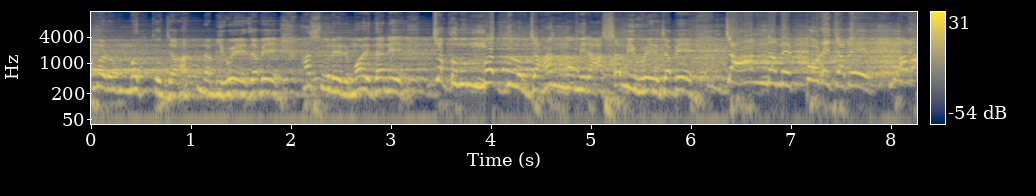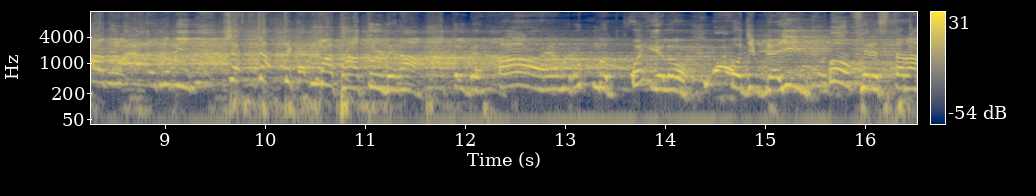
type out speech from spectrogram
আমার উম্মত তো জাহান্নামি হয়ে যাবে। হাসুরের ময়দানে যখন উম্মতগুলো জাহান্নামের আসামি হয়ে যাবে, জাহান্নামে পড়ে যাবে। আমার মায়ার নবী সেটার থেকে মাথা তুলবে না। তুলবে, হায়, আমার উম্মত কই গেল? ও জিব্রাইল, ও ফেরেস্তারা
